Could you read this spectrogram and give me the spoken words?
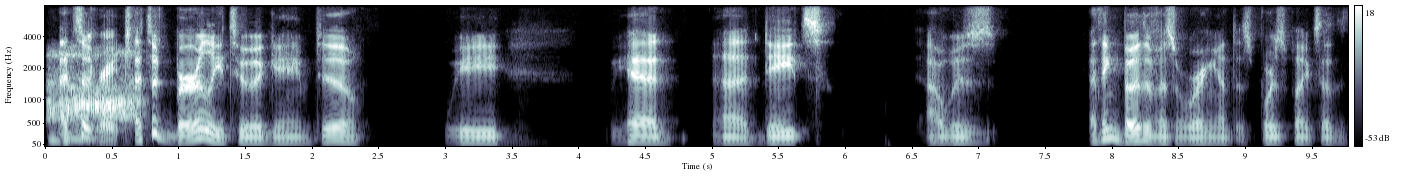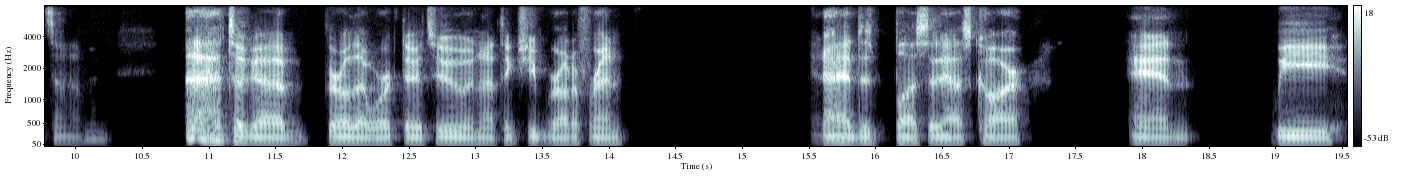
I took Great. I took Burley to a game too. We we had uh, dates. I was, I think both of us were working at the Sportsplex at the time. And I took a girl that worked there too, and I think she brought a friend. And I had this busted ass car, and we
